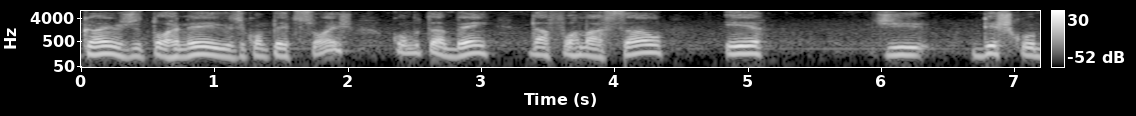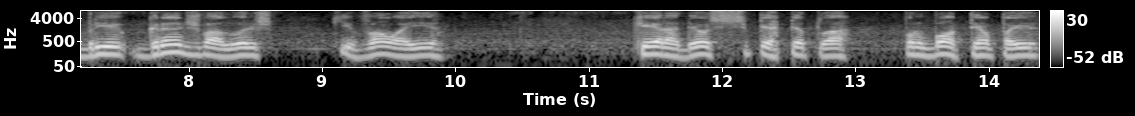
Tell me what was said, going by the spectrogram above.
ganhos de torneios e competições, como também da formação e de descobrir grandes valores que vão aí, queira Deus, se perpetuar por um bom tempo aí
